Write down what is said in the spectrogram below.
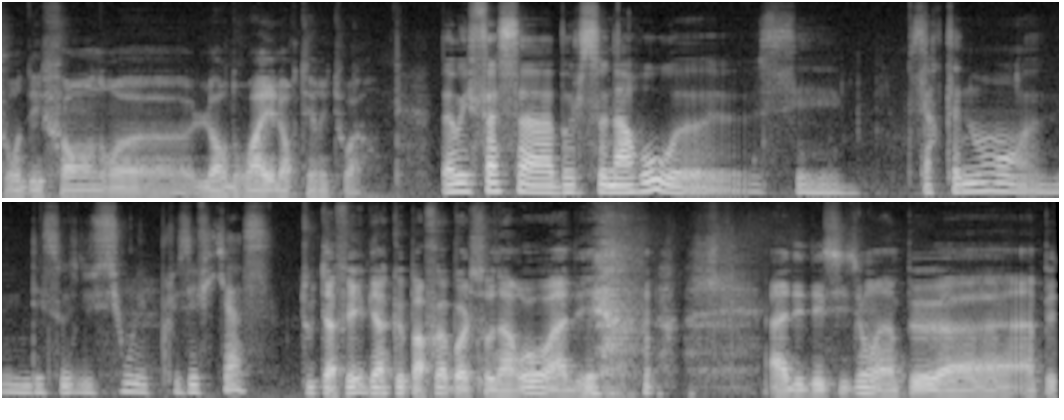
pour défendre euh, leurs droits et leur territoire. Bah oui, face à Bolsonaro, c'est certainement une des solutions les plus efficaces. Tout à fait, bien que parfois Bolsonaro a des, à des décisions un peu, euh, un peu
